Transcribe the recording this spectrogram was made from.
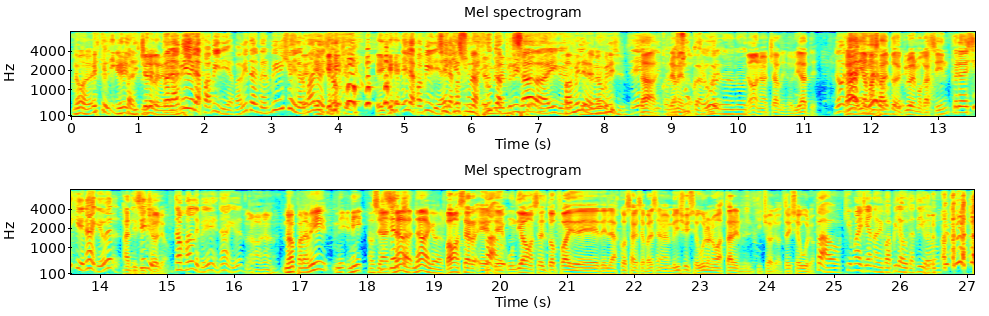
No, este que ver es para estudiar. con el Para mí es de la familia. Para mí está el membrillo y el hermano ¿El es qué? el ticholo. ¿El qué? Es la familia. Sí, es la que es familia. una fruta membrillo. pisada ahí. que- Familia de no, membrillo. Sí, Está, sí. Con Tremendo. azúcar, Seguro. no, no, no. No, no, Charlie, olvídate. No, Cada nada día que más ver, adepto del pero- Club del Mocasín. Pero decís que nada que ver. ¿En Antiticholo. Tan mal le pegué, nada que ver. No, no, no, para mí, ni, ni- o sea, Ni nada, nada que ver. Vamos a hacer, este, un día vamos a hacer el top 5 de, de las cosas que se parecen al membrillo y seguro no va a estar el, el ticholo, estoy seguro. Pau, qué mal que anda mi papila gustativa.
